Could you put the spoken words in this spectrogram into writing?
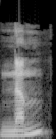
nấm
